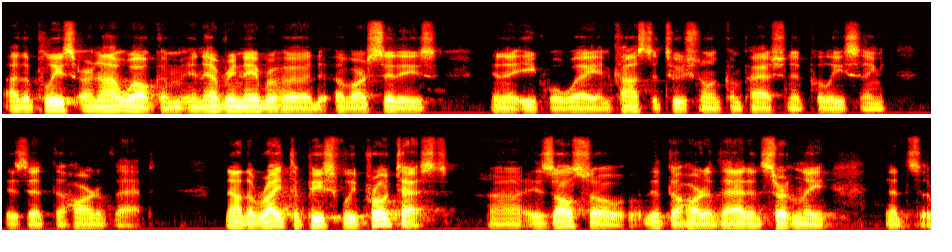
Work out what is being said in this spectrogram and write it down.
uh, the police are not welcome in every neighborhood of our cities in an equal way. And constitutional and compassionate policing is at the heart of that. Now, the right to peacefully protest uh, is also at the heart of that. And certainly that's a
